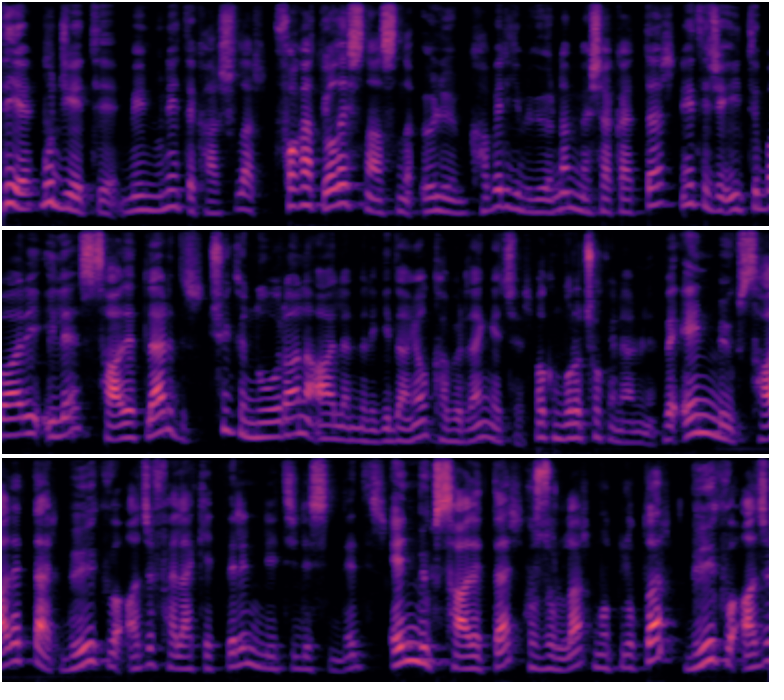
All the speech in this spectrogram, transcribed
diye bu ciheti memnuniyetle karşılar. Fakat yol esnasında ölüm, kabir gibi görünen meşakkatler netice itibari ile saadetlerdir. Çünkü nurani alemlere giden yol kabirden geçer. Bakın burada çok önemli. Ve en büyük saadetler büyük ve acı felaketlerin neticesindedir. En büyük saadetler, huzurlar, mutluluklar büyük ve acı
